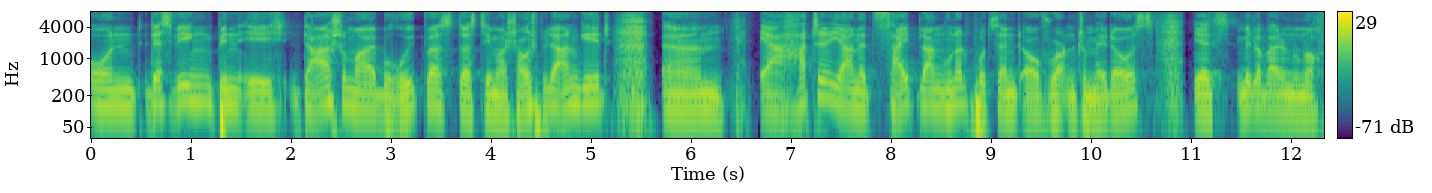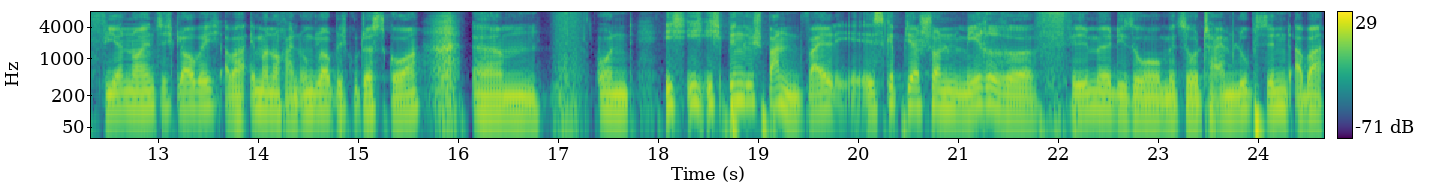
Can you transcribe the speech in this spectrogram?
und deswegen bin ich da schon mal beruhigt, was das Thema Schauspieler angeht. Ähm, er hatte ja eine Zeit lang 100% auf Rotten Tomatoes. Jetzt mittlerweile nur noch 94, glaube ich, aber immer noch ein unglaublich guter Score. Ähm, und ich, ich, ich bin gespannt, weil es gibt ja schon mehrere Filme, die so mit so Time Loops sind, aber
